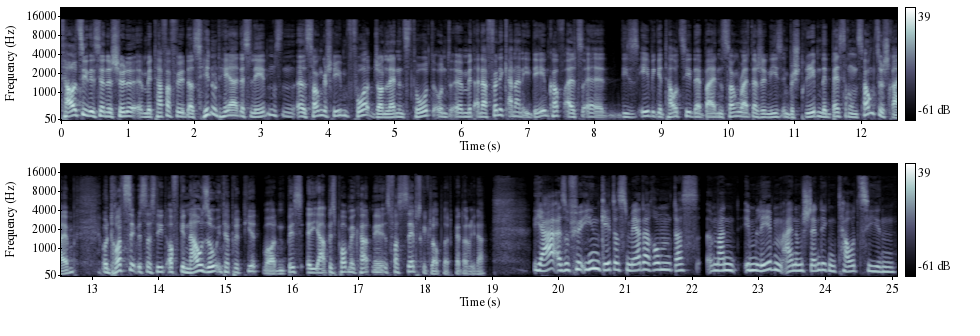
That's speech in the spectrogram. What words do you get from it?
Tauziehen ist ja eine schöne Metapher für das Hin und Her des Lebens. Ein äh, Song geschrieben vor John Lennons Tod und äh, mit einer völlig anderen Idee im Kopf als äh, dieses ewige Tauziehen der beiden Songwriter-Genies im Bestreben, den besseren Song zu schreiben. Und trotzdem ist das Lied oft genau so interpretiert worden, bis, äh, ja, bis Paul McCartney es fast selbst geglaubt hat, Katharina. Ja, also für ihn geht es mehr darum, dass man im Leben einem ständigen Tauziehen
